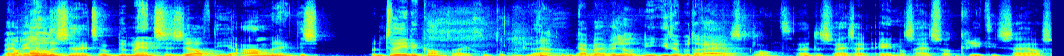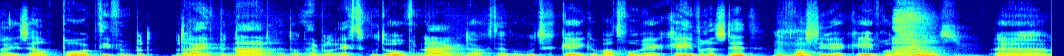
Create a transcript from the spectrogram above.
Maar anderzijds ook de mensen zelf die je aanbrengt. is een tweede kant waar je goed op moet letten. ja, wij willen ook niet ieder bedrijf als klant. Hè? Dus wij zijn enerzijds wel kritisch. Hè? Als wij zelf proactief een bed- bedrijf benaderen, dan hebben we er echt goed over nagedacht. Hebben we goed gekeken, wat voor werkgever is dit? Past die werkgever ook bij ons? Ehm,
